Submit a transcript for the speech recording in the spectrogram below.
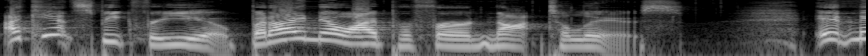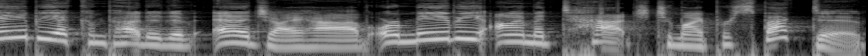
I can't speak for you, but I know I prefer not to lose. It may be a competitive edge I have, or maybe I'm attached to my perspective.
